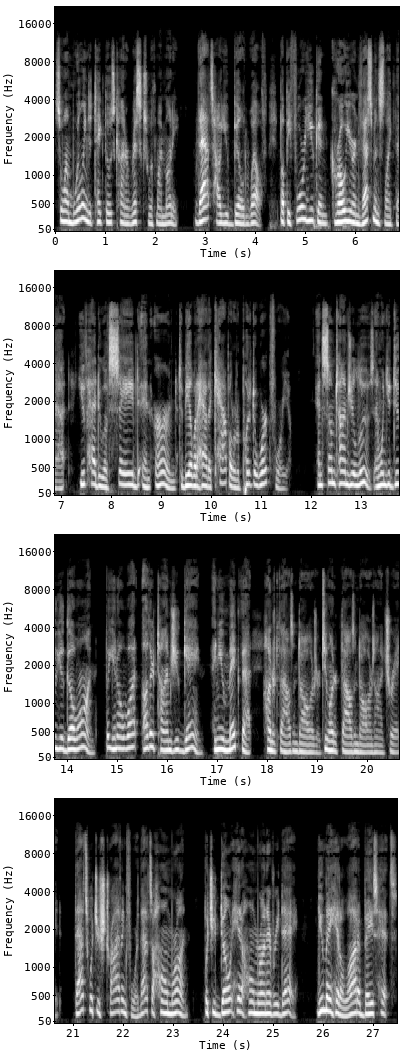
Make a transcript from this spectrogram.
So I'm willing to take those kind of risks with my money. That's how you build wealth. But before you can grow your investments like that, you've had to have saved and earned to be able to have the capital to put it to work for you. And sometimes you lose. And when you do, you go on. But you know what? Other times you gain and you make that $100,000 or $200,000 on a trade. That's what you're striving for. That's a home run. But you don't hit a home run every day. You may hit a lot of base hits.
